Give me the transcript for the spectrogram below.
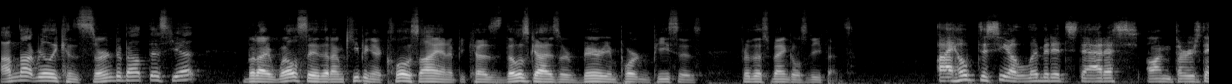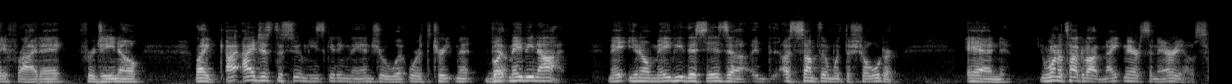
I'm not really concerned about this yet, but I will say that I'm keeping a close eye on it because those guys are very important pieces for this Bengals defense. I hope to see a limited status on Thursday, Friday for Geno. Like I, I just assume he's getting the Andrew Whitworth treatment, but yeah. maybe not. May, you know, maybe this is a, a something with the shoulder. And you want to talk about nightmare scenarios.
